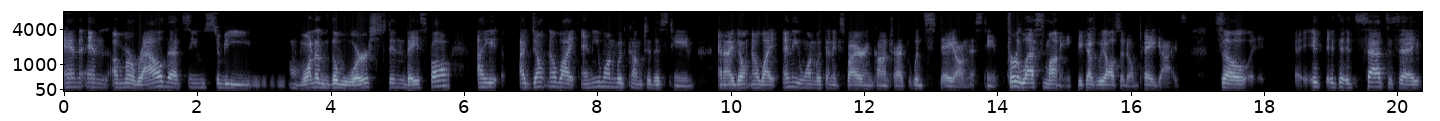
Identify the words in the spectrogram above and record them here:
and and a morale that seems to be one of the worst in baseball. I I don't know why anyone would come to this team, and I don't know why anyone with an expiring contract would stay on this team for less money because we also don't pay guys. So it, it it's sad to say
